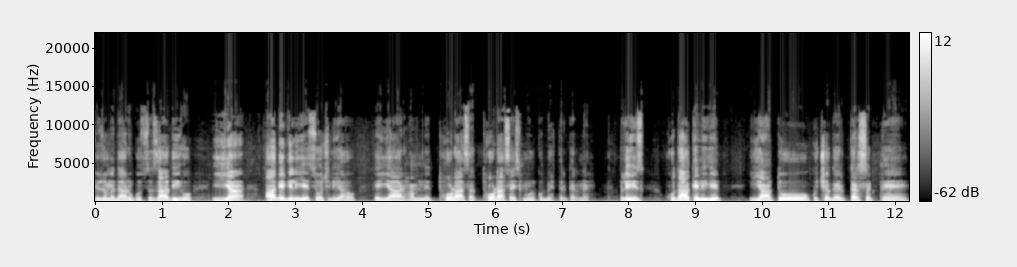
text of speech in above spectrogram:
कि जिम्मेदारों को सजा दी हो या आगे के लिए सोच लिया हो कि यार हमने थोड़ा सा थोड़ा सा इस मुल्क को बेहतर करना है। प्लीज़, खुदा के लिए या तो कुछ अगर कर सकते हैं,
